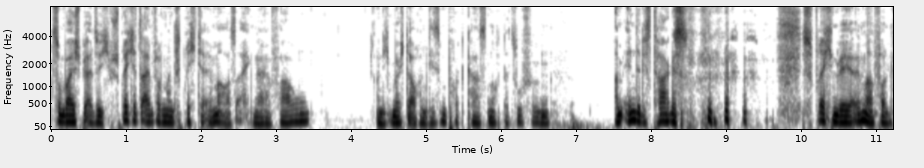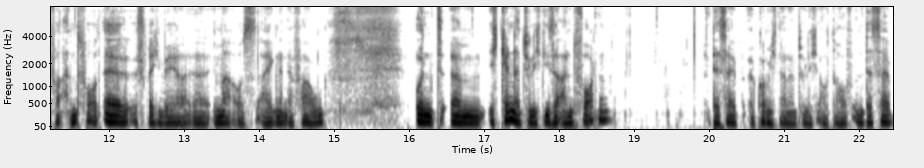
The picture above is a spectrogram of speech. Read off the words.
zum Beispiel, also ich spreche jetzt einfach, man spricht ja immer aus eigener Erfahrung. Und ich möchte auch in diesem Podcast noch dazu fügen, am Ende des Tages sprechen wir ja immer von Verantwortung, äh, sprechen wir ja äh, immer aus eigenen Erfahrungen. Und ähm, ich kenne natürlich diese Antworten. Deshalb äh, komme ich da natürlich auch drauf. Und deshalb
